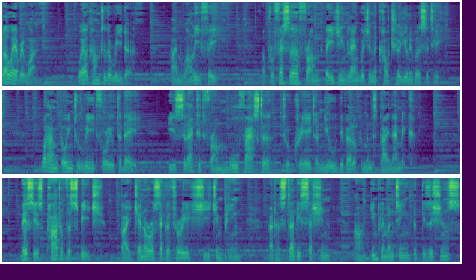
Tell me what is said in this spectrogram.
Hello, everyone. Welcome to the Reader. I'm Wang Lifei, a professor from Beijing Language and Culture University. What I'm going to read for you today is selected from Move Faster to create a new development dynamic. This is part of the speech by General Secretary Xi Jinping at a study session on implementing the decisions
